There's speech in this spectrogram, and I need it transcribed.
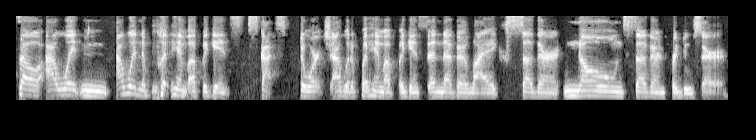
So I wouldn't I wouldn't have put him up against Scott Storch. I would have put him up against another like southern known southern producer.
